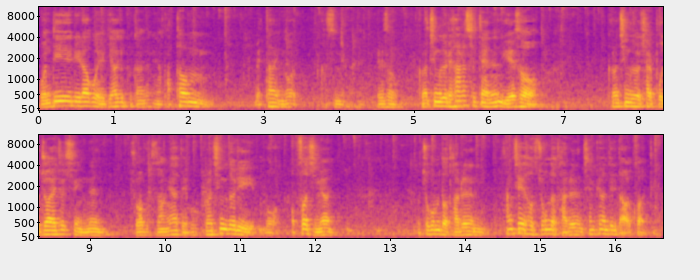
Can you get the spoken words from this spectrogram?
원딜이라고 얘기하기보다는 그냥 바텀 메타인 것 같습니다. 그래서 그런 친구들이 살았을 때는 위에서 그런 친구들 잘 보조해 줄 수 있는 조합을 구성해야 되고 그런 친구들이 뭐 없어지면 뭐 조금 더 다른 상체에서 조금 더 다른 챔피언들이 나올 것 같아요.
